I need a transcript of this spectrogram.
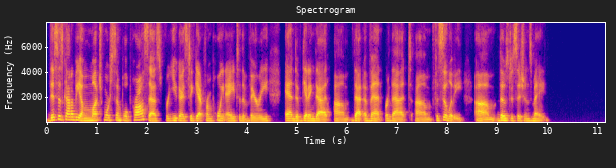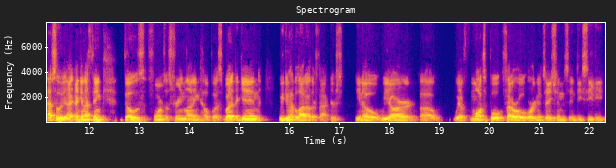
this has got to be a much more simple process for you guys to get from point a to the very end of getting that um, that event or that um, facility um, those decisions made absolutely I, again i think those forms of streamlining help us but again we do have a lot of other factors you know we are uh, we have multiple federal organizations in DC.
